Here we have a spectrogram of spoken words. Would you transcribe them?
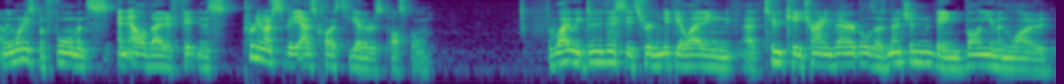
And we want his performance and elevated fitness pretty much to be as close together as possible. The way we do this is through manipulating uh, two key training variables, as mentioned, being volume and load.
